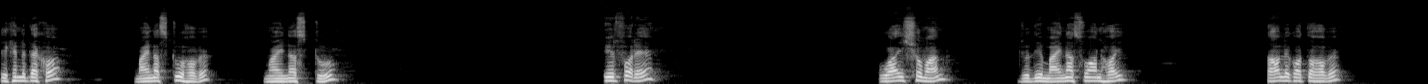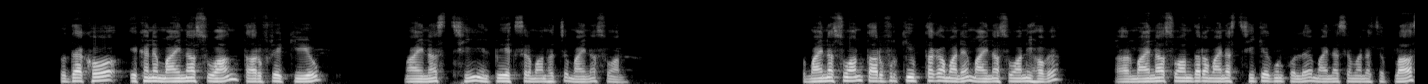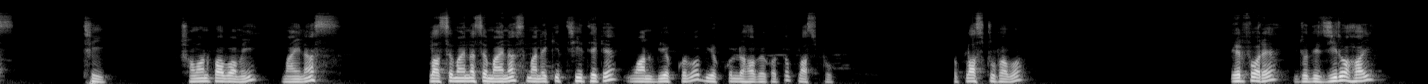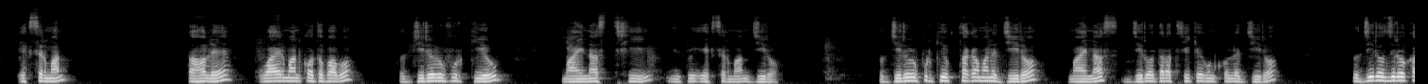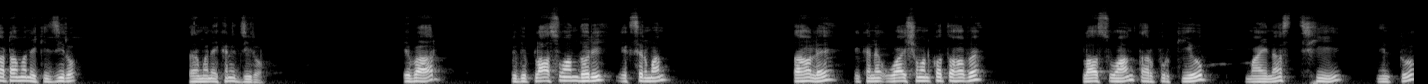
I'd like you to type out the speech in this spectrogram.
এখানে দেখো মাইনাস টু হবে মাইনাস টু এরপরে ওয়াই সমান, যদি মাইনাস ওয়ান হয়, তাহলে কত হবে? তো দেখো, এখানে মাইনাস ওয়ান তার উপরে কিউব মাইনাস থ্রি ইন্টু এক্সের মান হচ্ছে মাইনাস ওয়ান তো মাইনাস ওয়ান তার উপর কিউব থাকা মানে মাইনাস ওয়ানই হবে। আর মাইনাস ওয়ান দ্বারা মাইনাস থ্রিকে গুণ করলে মাইনাসে মাইনাসে প্লাস থ্রি সমান পাবো আমি মাইনাস প্লাসে মাইনাসে মাইনাস মানে কি থ্রি থেকে ওয়ান বিয়োগ করব, বিয়োগ করলে হবে কত? প্লাস টু তো প্লাস টু পাবো। এরপরে যদি জিরো হয় এক্সের মান, তাহলে ওয়াইয়ের মান কত পাবো? তো জিরোর উপর কিউব মাইনাস থ্রি ইন্টু এক্সের মান জিরো তো জিরোর উপর কিউব থাকা মানে জিরো মাইনাস জিরো দ্বারা থ্রিকে গুণ করলে জিরো তো জিরো জিরো কাটা মানে কি? জিরো তার মানে এখানে জিরো এবার যদি প্লাস ওয়ান ধরি এক্সের মান, তাহলে এখানে ওয়াই সমান কত হবে? প্লাস ওয়ান তারপর cube minus three into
